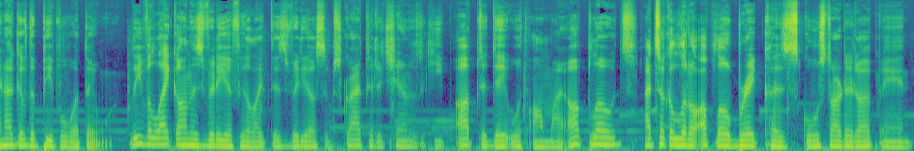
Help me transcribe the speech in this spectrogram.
And I'll give the people what they want. Leave a like on this video if you like this video. Subscribe to the channel to keep up to date with all my uploads. I took a little upload break because school started up and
